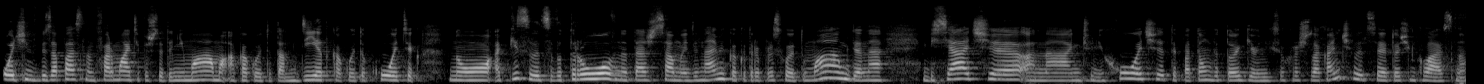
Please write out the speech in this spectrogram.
очень в безопасном формате, потому что это не мама, а какой-то там дед, какой-то котик, но описывается вот ровно та же самая динамика, которая происходит у мам, где она бесячая, она ничего не хочет, и потом в итоге у них все хорошо заканчивается, это очень классно.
